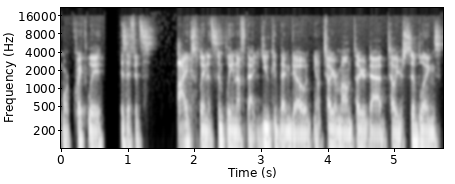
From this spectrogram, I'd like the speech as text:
more quickly is if it's I explain it simply enough that you could then go, you know, tell your mom, tell your dad, tell your siblings,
